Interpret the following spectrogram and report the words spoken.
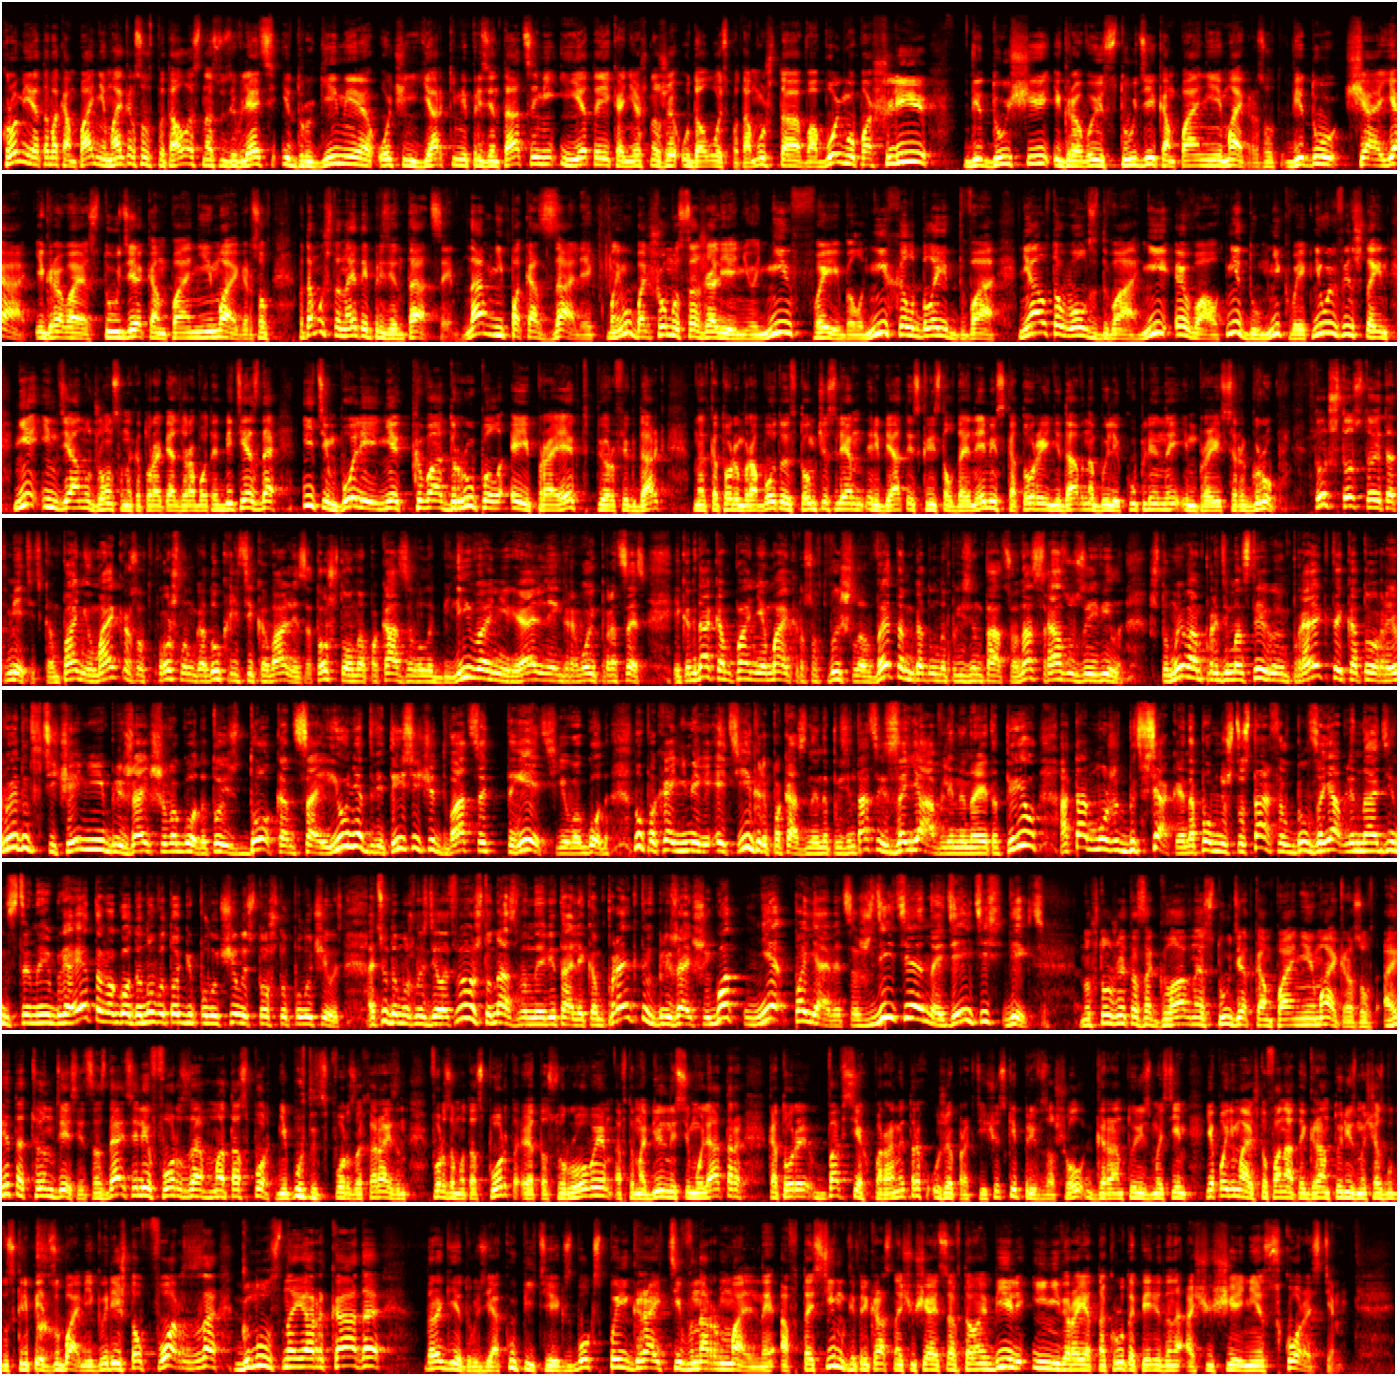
Кроме этого, компания Microsoft пыталась нас удивлять и другими очень яркими презентациями, и это ей, конечно же, удалось, потому что в обойму пошли ведущие игровые студии компании Microsoft. Ведущая игровая студия компании Microsoft. Потому что на этой презентации нам не показали, к моему большому сожалению, ни Fable, ни Hellblade 2, ни Outer Worlds 2, ни Evout, ни Doom, ни Quake, ни Wolfenstein, ни Индиану Джонсона, который опять же работает Bethesda, и тем более не Quadruple A проект Perfect Dark, над которым работают в том числе ребята из Crystal Dynamics, которые недавно были куплены Embracer Group. Тут что стоит отметить. Компанию Microsoft в прошлом году критиковали за то, что она показывала беливо нереальный игровой процесс. И когда компания Microsoft вышла в этом году на презентацию, она сразу заявила, что мы вам продемонстрируем проекты, которые выйдут в течение ближайшего года, то есть до конца июня 2023 года. Ну, по крайней мере, эти игры, показанные на презентации, заявлены на этот период, а там может быть всякое. Напомню, что Starfield был заявлен на 11 ноября этого года, но в итоге получилось то, что получилось. Отсюда можно сделать вывод, что названные Виталиком проекты в ближайший год не появятся. Ждите, надейтесь, верьте. Но что же это за главная студия от компании Microsoft? А это Turn 10, создатели Forza Motorsport. Не с Forza Horizon. Forza Motorsport это суровый автомобильный симулятор, который во всех параметрах уже практически превзошел Gran Turismo 7. Я понимаю, что фанаты Gran Turismo сейчас будут скрипеть зубами и говорить, что Forza гнусная аркада. Дорогие друзья, купите Xbox, поиграйте в нормальный автосим, где прекрасно ощущается автомобиль и невероятно круто передано ощущение скорости.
